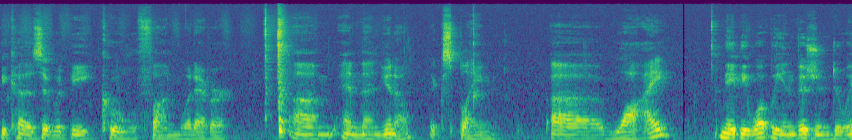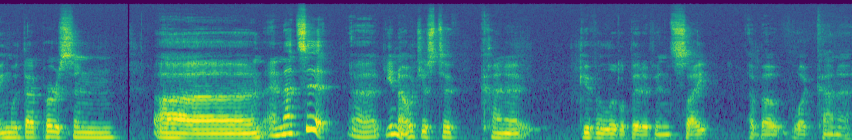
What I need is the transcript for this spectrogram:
because it would be cool, fun, whatever? Um, and then, you know, explain uh, why, maybe what we envision doing with that person. Uh, and that's it. Uh, you know, just to kind of give a little bit of insight about what kind of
